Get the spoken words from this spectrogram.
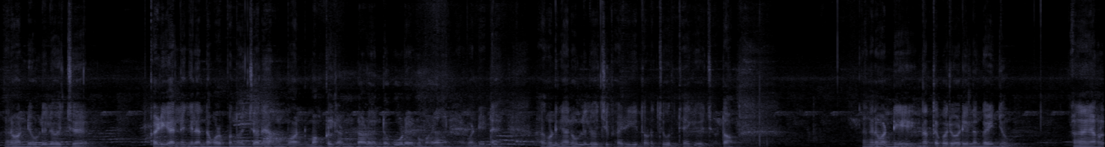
അങ്ങനെ വണ്ടി ഉള്ളിൽ വെച്ച് കഴുകുക അല്ലെങ്കിൽ എന്താ കുഴപ്പമെന്ന് വെച്ചാൽ മോൻ മക്കൾ രണ്ടാളും എന്റെ കൂടെ ആയിരുന്നു മഴ നനയാൻ വേണ്ടിയിട്ട്. അതുകൊണ്ട് ഞാൻ ഉള്ളിൽ വെച്ച് കഴുകി തുടച്ച് വൃത്തിയാക്കി വെച്ചു കേട്ടോ. അങ്ങനെ വണ്ടി ഇന്നത്തെ പരിപാടിയെല്ലാം കഴിഞ്ഞു. അങ്ങനെ ഞങ്ങൾ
